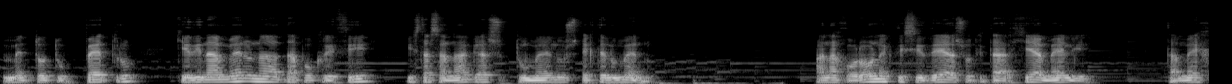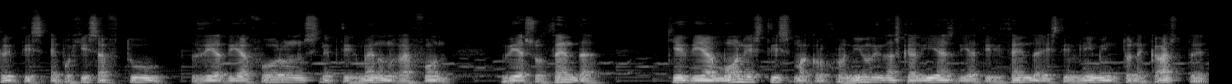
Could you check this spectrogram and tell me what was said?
με το του Πέτρου και δυναμένου να ανταποκριθεί εις τας ανάγκας του μέλους εκτελουμένου αναχωρών εκ της ιδέας ότι τα αρχαία μέλη, τα μέχρι της εποχής αυτού δια διαφόρων συνεπτυγμένων γραφών διασωθέντα και δια μόνης της μακροχρονίου διδασκαλίας διατηρηθέντα εις τη μνήμη των εκάστοτε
